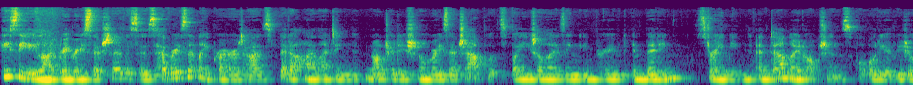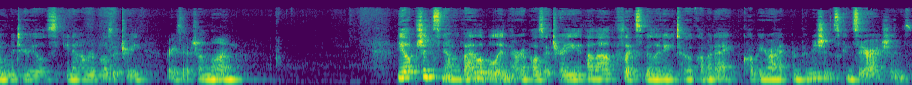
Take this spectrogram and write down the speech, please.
ECU Library Research Services have recently prioritised better highlighting non-traditional research outputs by utilising improved embedding, streaming and download options for audiovisual materials in our repository, Research Online. The options now available in the repository allow the flexibility to accommodate copyright and permissions considerations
